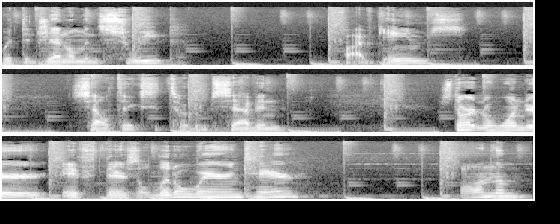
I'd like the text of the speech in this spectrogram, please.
with the gentleman's sweep. Five games. Celtics, it took them seven. Starting to wonder if there's a little wear and tear on them,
